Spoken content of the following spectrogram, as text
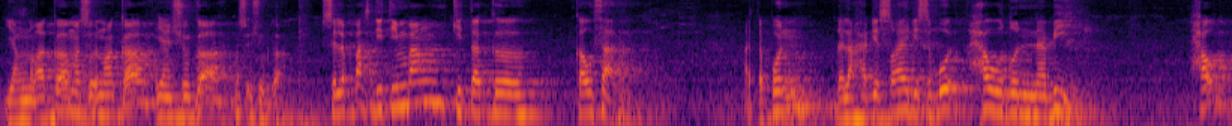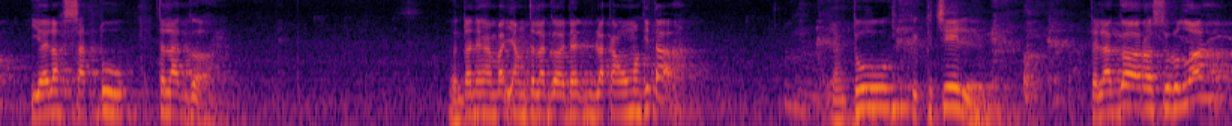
Yang neraka masuk neraka Yang syurga masuk syurga Selepas ditimbang Kita ke Kausar Ataupun Dalam hadis sahih disebut Haudun Nabi Haud ialah satu telaga. Tuan-tuan jangan bayang telaga di belakang rumah kita. Yang tu ke kecil. Telaga Rasulullah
